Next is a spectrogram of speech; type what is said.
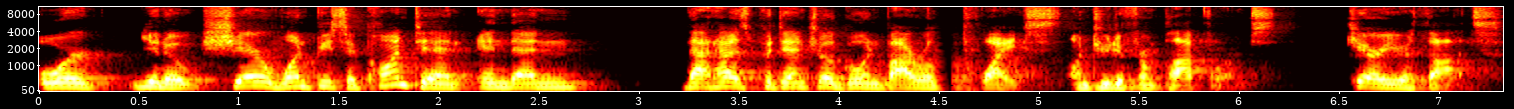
or, you know, share one piece of content and then that has potential going viral twice on two different platforms. Kerry your thoughts.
